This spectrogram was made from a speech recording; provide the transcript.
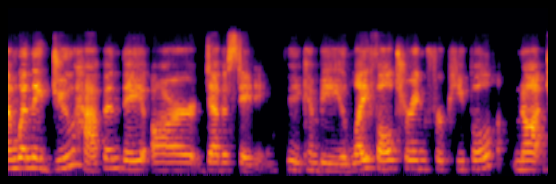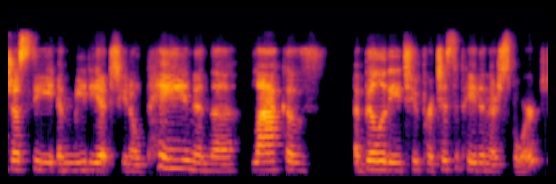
And when they do happen, they are devastating. They can be life altering for people, not just the immediate, you know, pain and the lack of ability to participate in their sport,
